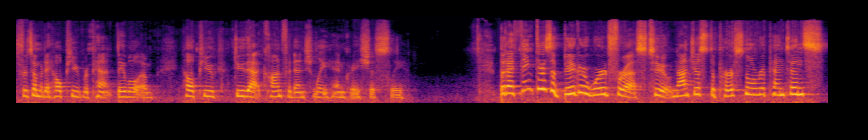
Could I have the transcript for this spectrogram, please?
for someone to help you repent. They will um, help you do that confidentially and graciously. But I think there's a bigger word for us, too, not just the personal repentance.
